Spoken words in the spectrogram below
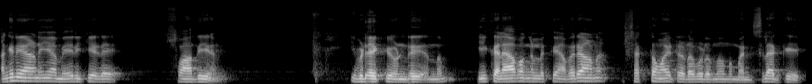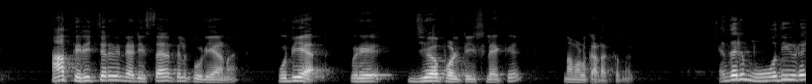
അങ്ങനെയാണ് ഈ അമേരിക്കയുടെ സ്വാധീനം. ഇവിടെയൊക്കെ ഉണ്ട് എന്നും ഈ കലാപങ്ങളിലൊക്കെ അവരാണ് ശക്തമായിട്ട് ഇടപെടുന്നതെന്ന് മനസ്സിലാക്കുകയും ആ തിരിച്ചറിവിന്റെ അടിസ്ഥാനത്തിൽ കൂടിയാണ് പുതിയ ഒരു ജിയോ പൊളിറ്റിക്സിലേക്ക് നമ്മൾ കടക്കുന്നത്. എന്തായാലും മോദിയുടെ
